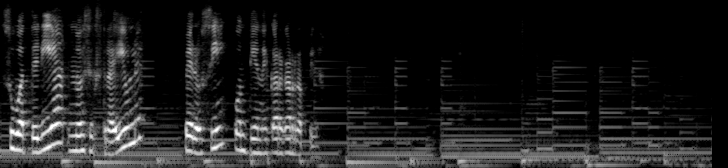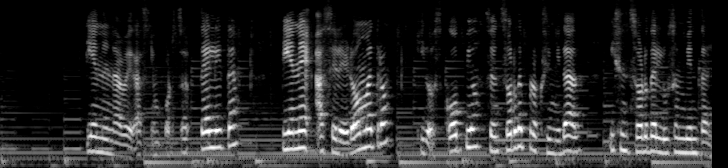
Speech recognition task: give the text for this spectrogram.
Su batería no es extraíble, pero sí contiene carga rápida. Tiene navegación por satélite, tiene acelerómetro, giroscopio, sensor de proximidad y sensor de luz ambiental.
